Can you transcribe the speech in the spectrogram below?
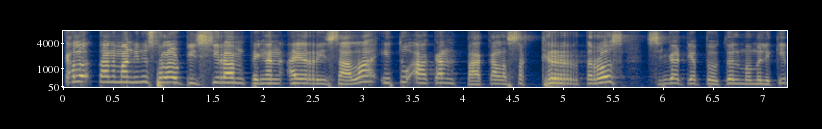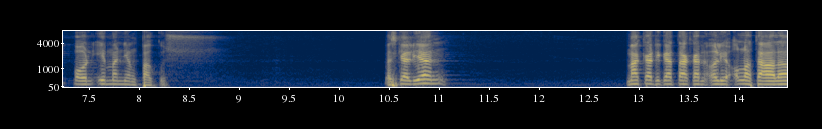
Kalau tanaman ini selalu disiram dengan air risalah, itu akan bakal seger terus, sehingga dia betul-betul memiliki pohon iman yang bagus. Pas kalian, maka dikatakan oleh Allah Ta'ala,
